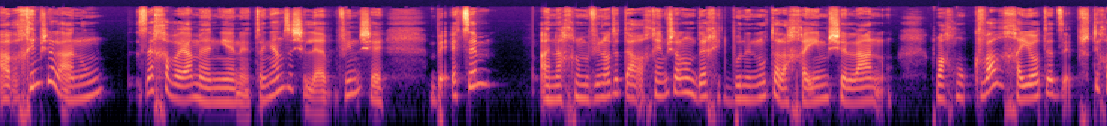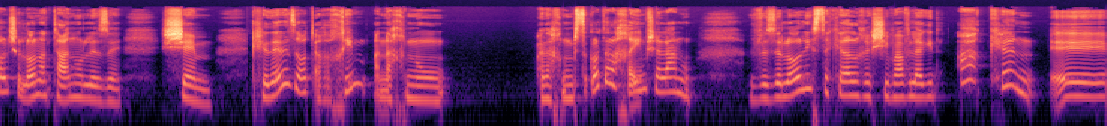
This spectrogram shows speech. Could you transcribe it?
והערכים שלנו, זה חוויה מעניינת. העניין זה של להבין שבעצם אנחנו מבינות את הערכים שלנו דרך התבוננות על החיים שלנו. כלומר, אנחנו כבר חיות את זה, פשוט יכול להיות שלא נתנו לזה שם. כדי לזהות ערכים, אנחנו, אנחנו מסתכלות על החיים שלנו. וזה לא להסתכל על רשימה ולהגיד, אה, ah, כן, אה,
